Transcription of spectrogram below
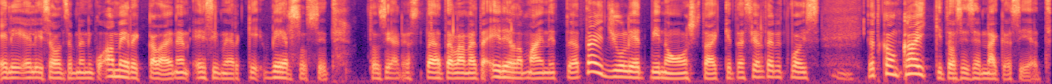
Eli, eli se on semmoinen niin kuin amerikkalainen esimerkki versus sit tosiaan, jos ajatellaan näitä edellä mainittuja, tai Juliette Binoche, tai ketä sieltä nyt voisi, mm. jotka on kaikki tosi sen näköisiä, että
